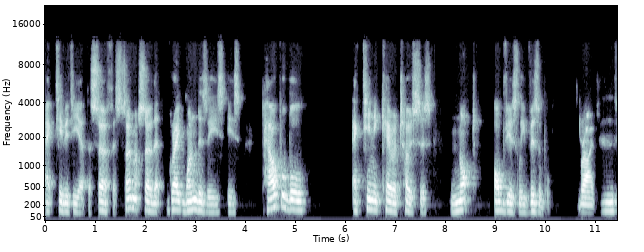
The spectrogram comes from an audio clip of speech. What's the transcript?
activity at the surface. So much so that grade one disease is palpable actinic keratosis, not obviously visible. right. And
